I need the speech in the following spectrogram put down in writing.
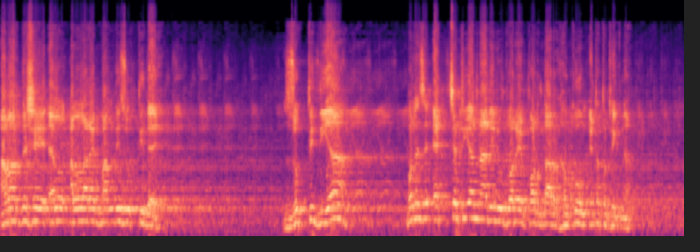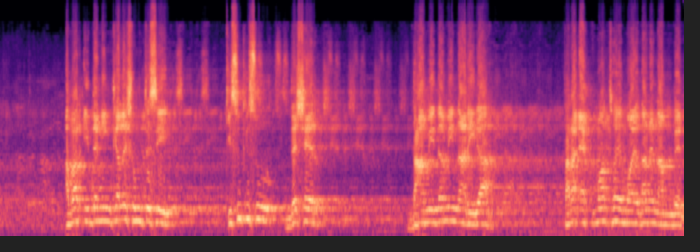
আমার দেশে আল্লাহর এক বান্দি যুক্তি দেয়। যুক্তি দিয়া বলে যে একচাটিয়া নারীর উপরে পর্দার হুকুম, এটা তো ঠিক না। আবার ইদানিং কালে শুনতেছি কিছু কিছু দেশের দামি দামি নারীরা তারা একমত হয়ে ময়দানে নামবেন।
